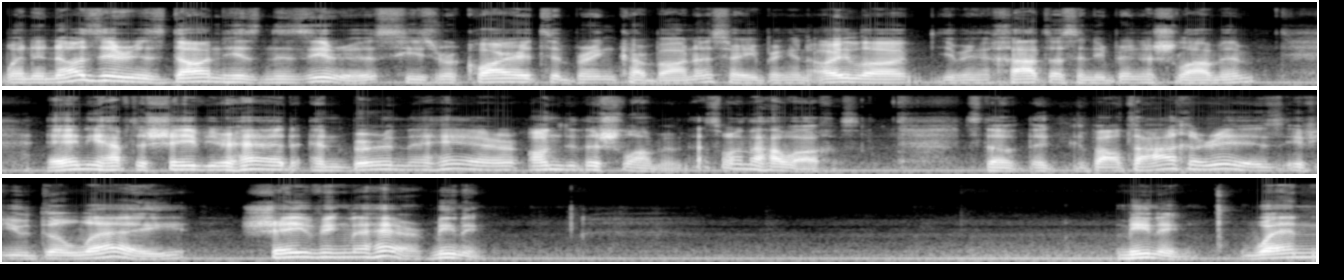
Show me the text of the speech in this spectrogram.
when a Nazir is done his Naziris, he's required to bring karbanas, or you bring an oila, you bring a chatas, and you bring a shlamim, and you have to shave your head and burn the hair under the shlamim. That's one of the halachas. So the, the Balta'acher is if you delay shaving the hair, meaning, Meaning, when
